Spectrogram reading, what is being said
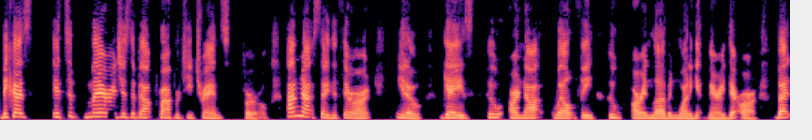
because it's a marriage is about property transferal. I'm not saying that there aren't, you know, gays who are not wealthy who are in love and want to get married. There are, but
